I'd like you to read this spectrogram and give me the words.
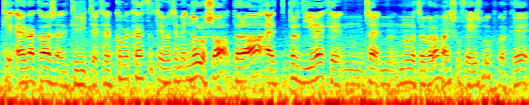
che è una cosa che dite che come cazzo ti è venuto in mente non lo so però è per dire che cioè, non lo troverò mai su Facebook perché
